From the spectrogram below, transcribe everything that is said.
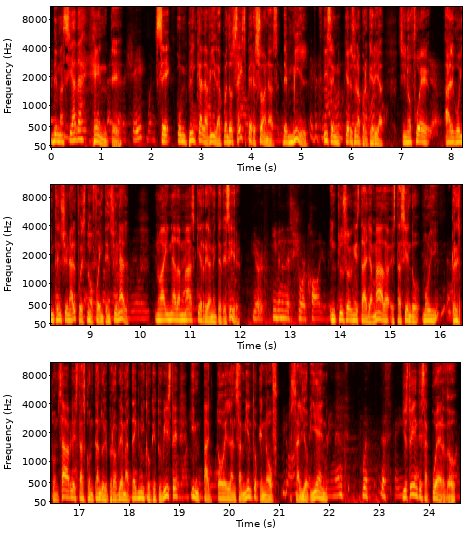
demasiada gente se complica la vida cuando seis personas de mil dicen que eres una porquería. Si no fue algo intencional, pues no fue intencional. No hay nada más que realmente decir. Incluso en esta llamada estás siendo muy responsable, estás contando el problema técnico que tuviste, impactó el lanzamiento que no salió bien. Yo estoy en desacuerdo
